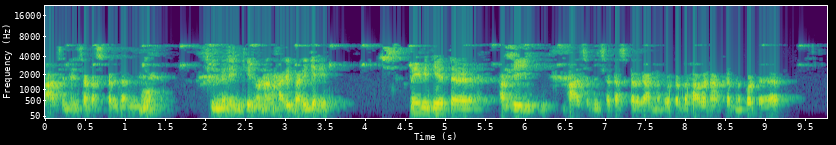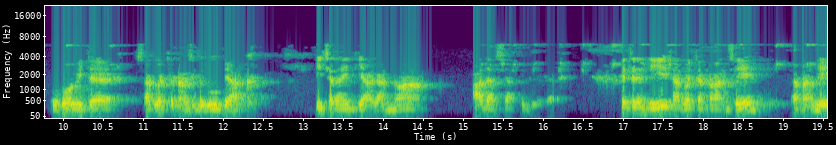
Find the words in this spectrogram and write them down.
ආසනය සකස් කරගන්නෝ සිංහලෙන් කියනවා නම් හරි පරි ගැහෙයි. මේ විදියට අපි ආසනය සකස් කරගන්නකොට භාවනා කරනකොට බොහෝ විට සර්වචනාසික රූපයක් ඉස්සරහින් තියා ගන්නවා ආදර්ශයක් විදියට. එතනදී සර්වචනාංශේ තමයි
